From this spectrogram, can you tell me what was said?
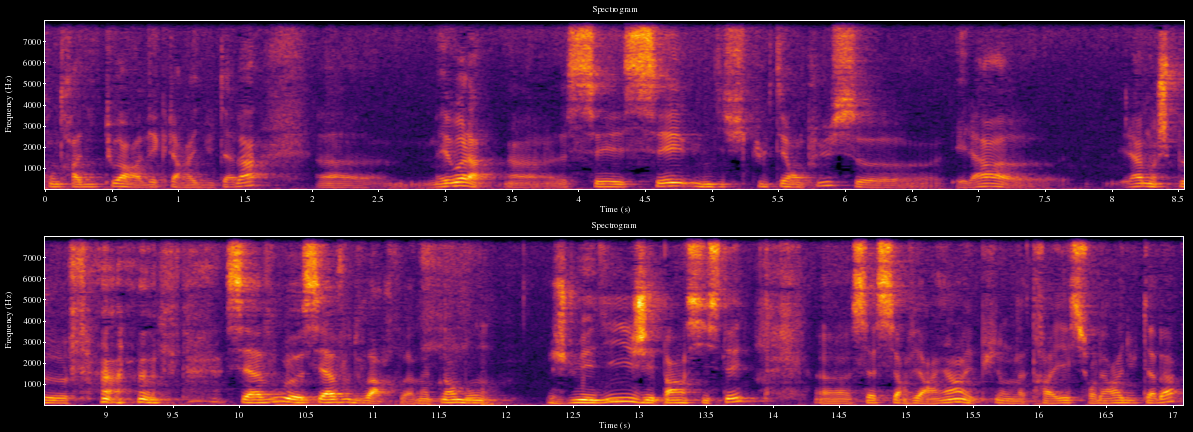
contradictoire avec l'arrêt du tabac, mais voilà, c'est une difficulté en plus. et là, et là, moi, je peux. c'est à vous, euh, c'est à vous de voir. Maintenant, bon, je lui ai dit, j'ai pas insisté, euh, ça servait à rien. Et puis, on a travaillé sur l'arrêt du tabac.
